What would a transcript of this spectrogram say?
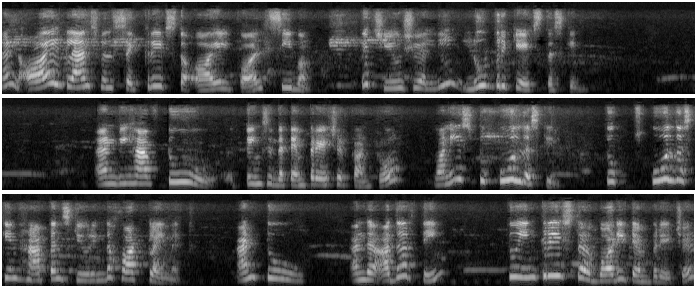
And oil glands will secrete the oil called sebum, which usually lubricates the skin. And we have two things in the temperature control. One is to cool the skin. To cool the skin happens during the hot climate. And to and the other thing to increase the body temperature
